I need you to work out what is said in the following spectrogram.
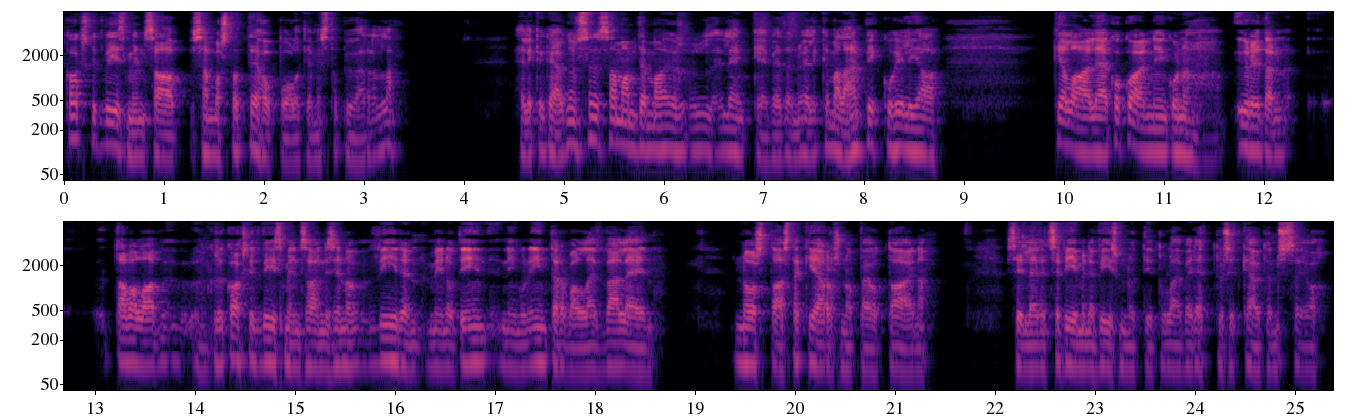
25 min saa semmoista tehopolkemista pyörällä. Eli käytännössä se sama, mitä mä oon lenkkejä vetänyt. Eli mä lähden pikkuhiljaa kelailemaan ja koko ajan niin kun yritän tavallaan, kun se 25 min saa, niin siinä on viiden minuutin niin kuin intervalleen välein nostaa sitä kierrosnopeutta aina. Silleen, että se viimeinen viisi minuuttia tulee vedetty sitten käytännössä jo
